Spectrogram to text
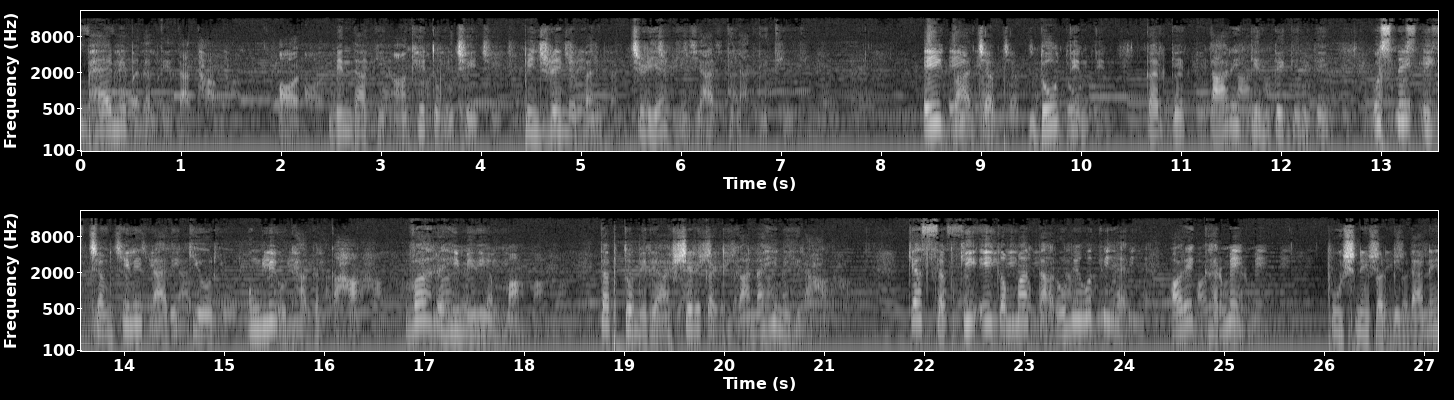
भय में बदल देता था। और बिंदा की आँखें तो मुझे पिंजरे में बंद चिड़िया की याद दिलाती थी। एक बार जब दो दिन करके तारे गिनते गिनते उसने एक चमकीले तारे की ओर उंगली उठाकर कहा, वह रही मेरी अम्मा। तब तो मेरे आश्चर्य का ठिकाना ही नहीं रहा। क्या सबकी एक अम्मा तारों में होती है और एक घर में? पूछने पर बिंदा ने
